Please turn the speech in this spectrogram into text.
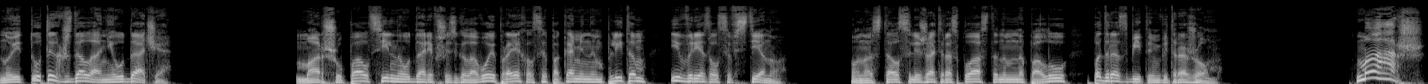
но и тут их ждала неудача. Марш упал, сильно ударившись головой, проехался по каменным плитам и врезался в стену. Он остался лежать распластанным на полу под разбитым витражом. «Марш!»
